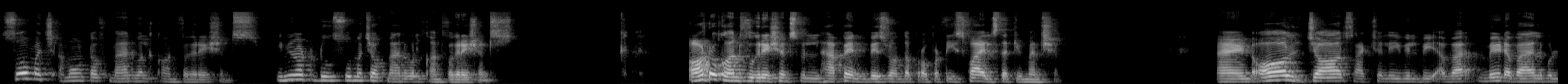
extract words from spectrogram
so much amount of manual configurations. You need not to do so much of manual configurations. Auto configurations will happen based on the properties files that you mentioned. And all jars actually will be av made available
